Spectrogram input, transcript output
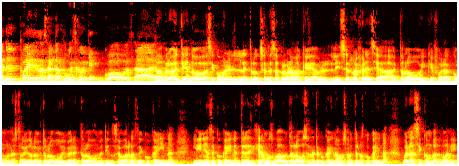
Entonces, pues, o sea, tampoco es como que, wow, o sea... No, pero entiendo, así como en la introducción de este programa que le hice referencia a Héctor Lavoe y que fuera como nuestro ídolo Héctor Lavoe y ver a Héctor Lavoe metiéndose barras de cocaína, líneas de cocaína enteras y dijéramos, wow, Héctor Lavoe se mete cocaína, vamos a meternos cocaína. Bueno, así con Bad Bunny,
